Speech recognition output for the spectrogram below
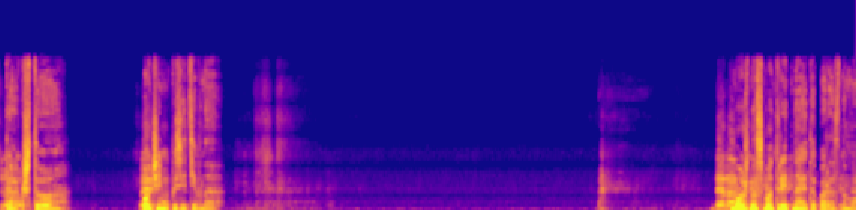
Так что очень позитивно. Можно смотреть на это по-разному.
